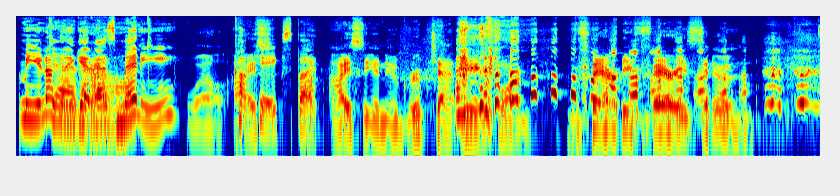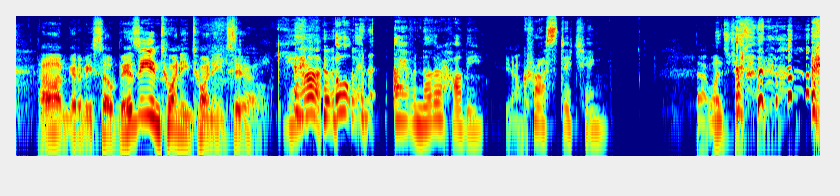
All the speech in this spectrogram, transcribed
I mean, you're not going to Get get as many. Well, Cupcakes, I, see- but- I, I see a new group chat being formed very, very soon. Oh, I'm going to be so busy in 2022. Yeah. oh, and I have another hobby. Yeah. Cross stitching. That one's just for you.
